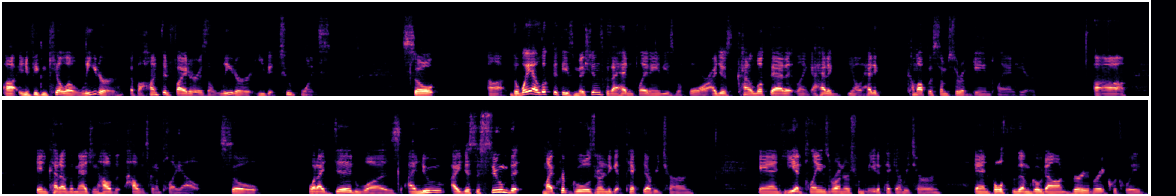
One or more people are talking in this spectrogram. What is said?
Uh, and if you can kill a leader, if a hunted fighter is a leader, you get two points. So uh, the way I looked at these missions, because I hadn't played any of these before, I just kind of looked at it like I had to, you know, had to come up with some sort of game plan here, uh, and kind of imagine how the how it's going to play out. So what I did was I knew I just assumed that my Crypt Ghoul is going to get picked every turn, and he had planes runners for me to pick every turn, and both of them go down very very quickly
